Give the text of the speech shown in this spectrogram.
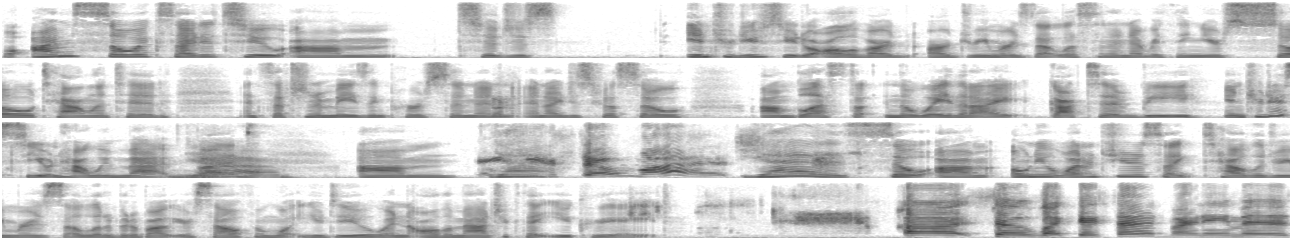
Well, I'm so excited to um to just introduce you to all of our, our dreamers that listen and everything. You're so talented and such an amazing person and, and I just feel so um, blessed in the way that I got to be introduced to you and how we met. Yeah. But um Thank yeah. you so much. Yes. So um O'Neill, why don't you just like tell the dreamers a little bit about yourself and what you do and all the magic that you create? So, like I said, my name is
